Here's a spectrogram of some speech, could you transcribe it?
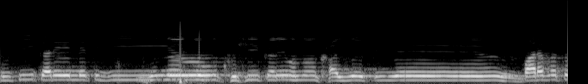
ਖੁਸ਼ੀ ਕਰੇ ਨਿਤ ਕੁਝ ਖੁਸ਼ੀ ਕਰੇ ਉਹਨਾਂ ਖਾਈਏ ਪੀਏ। ਪਰਬਤ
